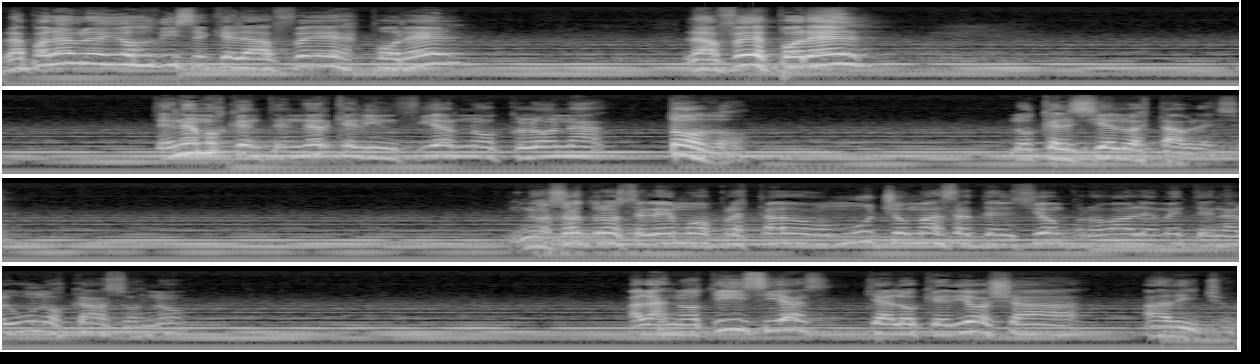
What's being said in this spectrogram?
la palabra de Dios dice que la fe es por Él. La fe es por Él. Tenemos que entender que el infierno clona todo lo que el cielo establece. Y nosotros le hemos prestado mucho más atención, probablemente en algunos casos, ¿no? A las noticias que a lo que Dios ya ha dicho.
